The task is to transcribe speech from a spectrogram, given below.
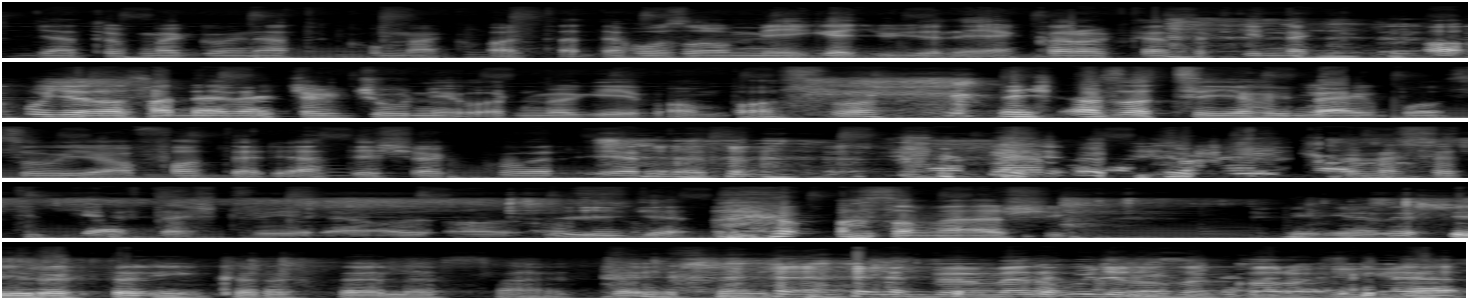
tudjátok megölni, hát akkor meghaltál, de hozol még egy ugyanilyen karaktert, akinek a, ugyanaz a neve, csak Junior mögé van baszva, és az a célja, hogy megbosszulja a faterját, és akkor érted, Elveszett ikertestvére. Igen, az a másik. Igen, és így rögtön in-karakter lesz már teljesen. Egyből, mert ugyanaz a kara, igen.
